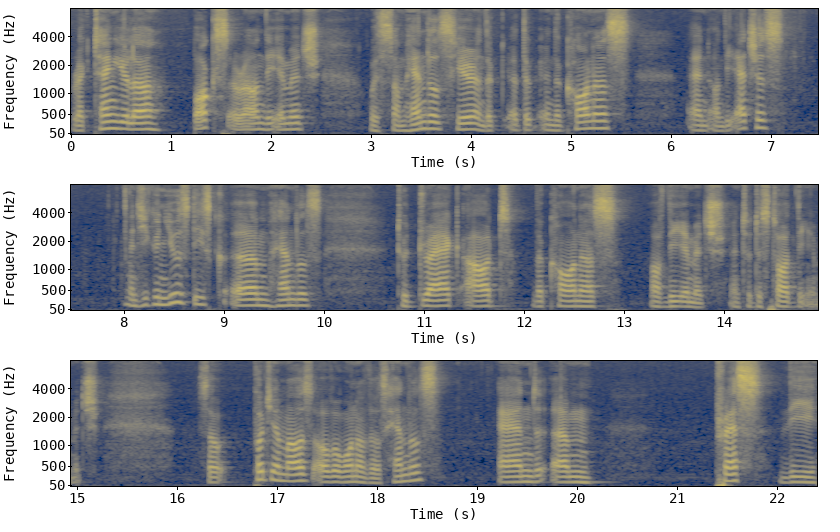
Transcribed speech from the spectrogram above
rectangular box around the image with some handles here in the, at the, in the corners and on the edges. And you can use these um, handles to drag out the corners of the image and to distort the image. So put your mouse over one of those handles and um, press the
